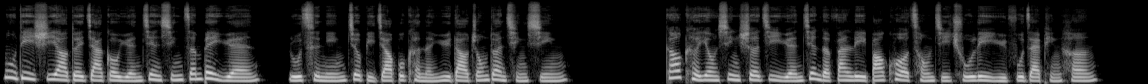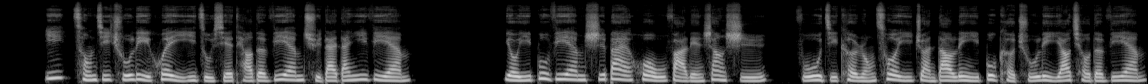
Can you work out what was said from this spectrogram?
目的是要对架构元件新增备援，如此您就比较不可能遇到中断情形。高可用性设计元件的范例包括从集处理与负载平衡。一、从集处理会以一组协调的 VM 取代单一 VM。有一部 VM 失败或无法连上时，服务即可容错移转到另一部可处理要求的 VM。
